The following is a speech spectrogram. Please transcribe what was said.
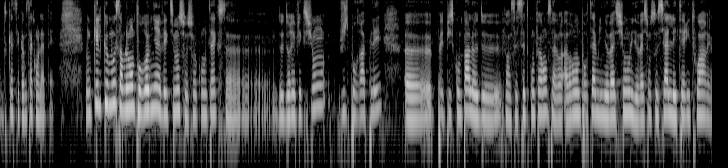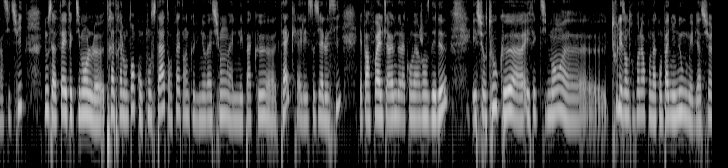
en tout cas c'est comme ça qu'on l'appelle. Donc quelques mots simplement pour revenir effectivement sur, le contexte de, de, réflexion, juste pour rappeler euh, puisqu'on parle de, cette conférence a, vraiment pour thème l'innovation, l'innovation sociale, les territoires et ainsi de suite. Nous, ça fait effectivement très très longtemps qu'on constate en fait hein, que l'innovation, elle n'est pas que euh, tech, elle est sociale aussi, et parfois elle tient même de la convergence des deux. Et surtout que euh, effectivement tous les entrepreneurs qu'on accompagne nous, mais bien sûr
